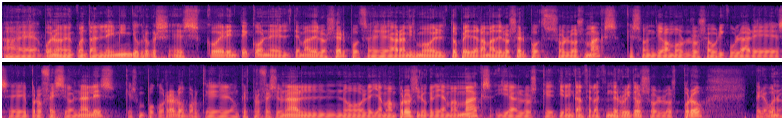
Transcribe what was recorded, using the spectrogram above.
Eh, bueno, en cuanto al naming, yo creo que es, coherente con el tema de los AirPods. Eh, ahora mismo el tope de gama de los AirPods son los Max, que son, digamos, los auriculares eh, profesionales, que es un poco raro porque aunque es profesional no le llaman Pro, sino que le llaman Max, y a los que tienen cancelación de ruido son los Pro. Pero bueno,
